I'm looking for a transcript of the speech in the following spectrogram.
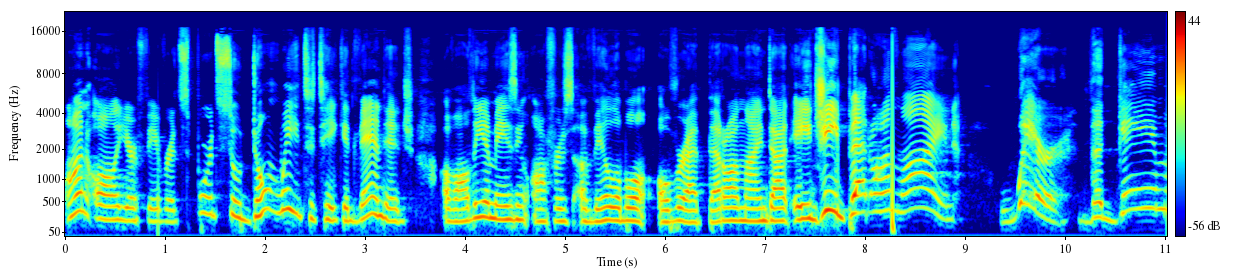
on all your favorite sports. So don't wait to take advantage of all the amazing offers available over at betonline.ag. BetOnline, where the game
